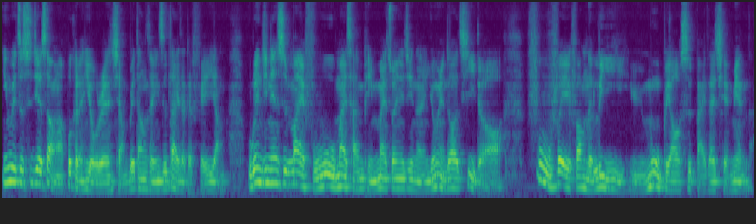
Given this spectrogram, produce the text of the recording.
因为这世界上啊，不可能有人想被当成一只待宰的肥羊。无论今天是卖服务、卖产品、卖专业技能，永远都要记得哦，付费方的利益与目标是摆在前面的。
